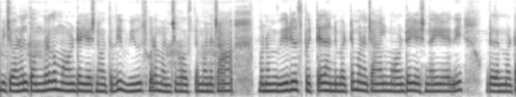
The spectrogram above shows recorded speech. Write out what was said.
మీ ఛానల్ తొందరగా మానిటైజేషన్ అవుతుంది వ్యూస్ కూడా మంచిగా వస్తాయి. మన ఛా మనం వీడియోస్ పెట్టేదాన్ని బట్టి మన ఛానల్ మానిటైజేషన్ అయ్యేది ఉంటుంది అనమాట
